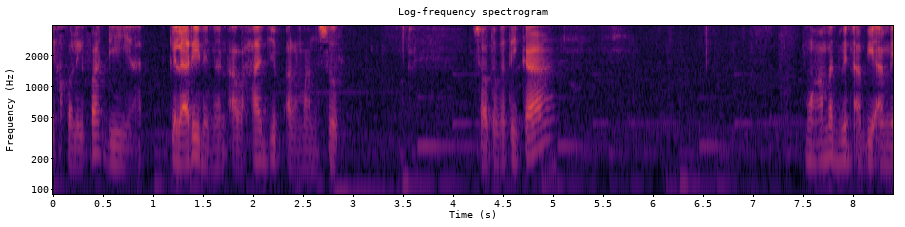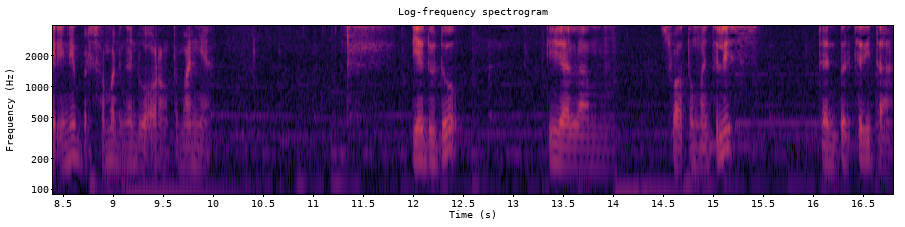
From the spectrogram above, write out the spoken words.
khalifah digelari dengan Al-Hajib Al-Mansur. Suatu ketika Muhammad bin Abi Amir ini bersama dengan dua orang temannya. Dia duduk di dalam suatu majelis dan bercerita.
